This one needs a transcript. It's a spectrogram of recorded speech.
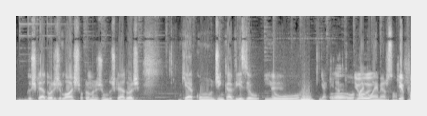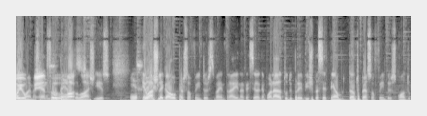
dos criadores de Lost, ou pelo menos de um dos criadores, que é com o Jim Caviezel e o e aquele ator Michael Emerson. Que foi Michael o Emerson, Ben, foi do, o ben Lost. do Lost. Isso. isso Eu é. acho legal o Person of Interest vai entrar aí na terceira temporada, tudo previsto para setembro, tanto o Person of Interest quanto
